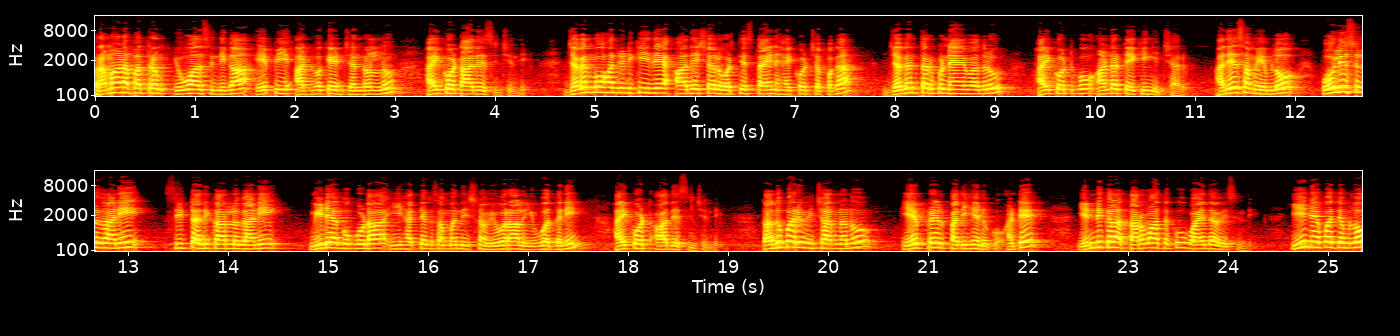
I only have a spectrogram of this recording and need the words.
ప్రమాణపత్రం ఇవ్వాల్సిందిగా ఏపీ అడ్వకేట్ జనరల్ను హైకోర్టు ఆదేశించింది. జగన్మోహన్ రెడ్డికి ఇదే ఆదేశాలు వర్తిస్తాయని హైకోర్టు చెప్పగా జగన్ తరపు న్యాయవాదులు హైకోర్టుకు అండర్టేకింగ్ ఇచ్చారు. అదే సమయంలో పోలీసులు కానీ సిట్ అధికారులు కానీ మీడియాకు కూడా ఈ హత్యకు సంబంధించిన వివరాలు ఇవ్వద్దని హైకోర్టు ఆదేశించింది. తదుపరి విచారణను ఏప్రిల్ పదిహేనుకు అంటే ఎన్నికల తర్వాతకు వాయిదా వేసింది. ఈ నేపథ్యంలో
